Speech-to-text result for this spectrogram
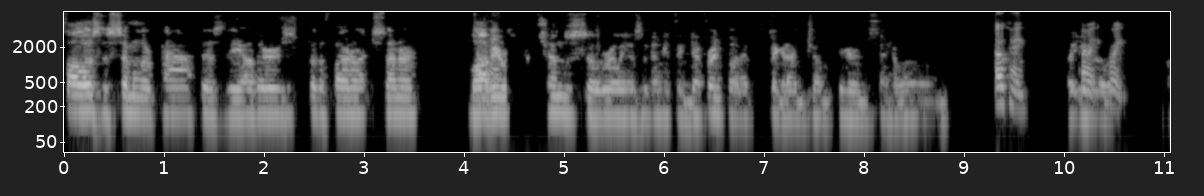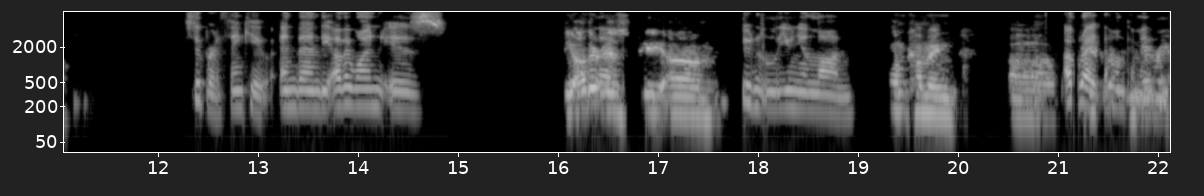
follows the similar path as the others for the Fine Arts Center lobby Okay. restrictions, so it really isn't anything different, but I figured I'd jump here and say hello and okay, all right, know. great. Super, thank you. And then the other one is The other Yeah. is the, um, student union lawn. homecoming, uh. Oh, right, the homecoming.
